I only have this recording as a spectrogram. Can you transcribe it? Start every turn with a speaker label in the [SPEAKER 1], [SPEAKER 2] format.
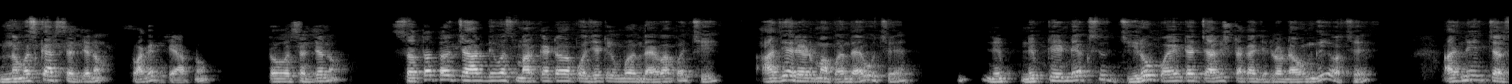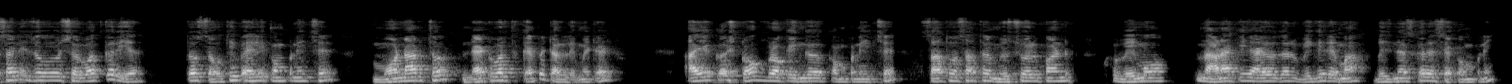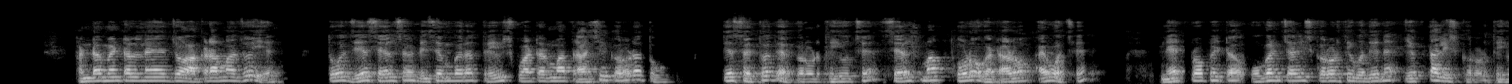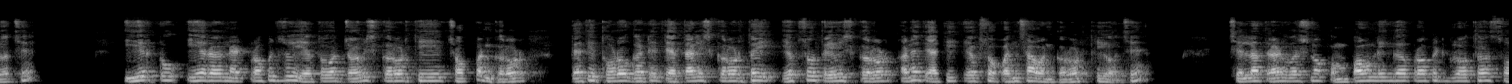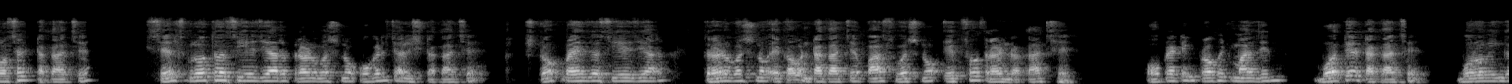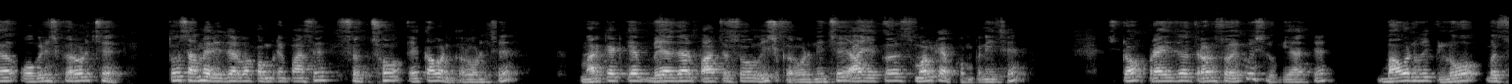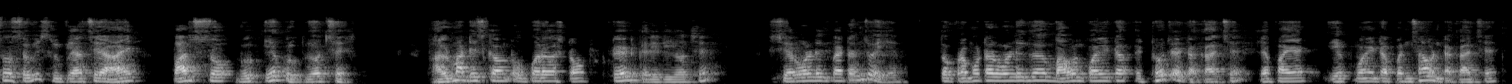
[SPEAKER 1] નમસ્કાર સજ્જનો, સ્વાગત છે આપનું. તો સજ્જનો, સતત ચાર દિવસ માર્કેટ પોઝિટિવ બંધ આવ્યા પછી આજે રેડમાં બંધ આવ્યું છે. નિફ- નિફ્ટી ઇન્ડેક્સ ઝીરો પોઈન્ટ ચાલીસ ટકા જેટલો ડાઉન ગયો છે. આજની ચર્ચાની જો શરૂઆત કરીએ, તો સૌથી પહેલી કંપની છે મોનાર્થ નેટવર્થ કેપિટલ લિમિટેડ. આ એક સ્ટોક બ્રોકિંગ કંપની છે. સાથોસાથ મ્યુચ્યુઅલ ફંડ, વીમો નાણાકીય આયોજન વગેરેમાં બિઝનેસ કરે છે કંપની ફંડામેન્ટલને જો આંકડામાં જોઈએ, તો જે સેલ્સ ડિસેમ્બર ત્રેવીસ ક્વાર્ટરમાં ત્રાસી કરોડ હતું, તે સિત્તોતેર કરોડ થયું છે. સેલ્સમાં થોડો ઘટાડો આવ્યો છે. નેટ પ્રોફિટ ઓગણચાલીસ કરોડથી વધીને એકતાલીસ કરોડ થયો છે. Year to year net profit જોઈએ તો ચોવીસ કરોડથી છપ્પન કરોડ ત્યાંથી થોડો ઘટી તેતાલીસ કરોડ થઈ એકસો ત્રેવીસ કરોડ અને ત્યાંથી એકસો પંચાવન કરોડ થયો છે. છેલ્લા ત્રણ વર્ષનો કમ્પાઉન્ડિંગ પ્રોફિટ ગ્રોથ સોસઠ ટકા છે. સેલ્સ ગ્રોથ સીએજીઆર ત્રણ વર્ષનો ઓગણચાલીસ ટકા છે. સ્ટોક પ્રાઇસ સીએજીઆર ત્રણ વર્ષનો એકાવન ટકા છે. પાંચ વર્ષનો એકસો ત્રણ ટકા છે. ઓપરેટિંગ પ્રોફિટ માર્જિન બોતેર ટકા છે. બોરોવિંગ ઓગણીસ કરોડ છે. તો સામે રિઝર્વ કંપની પાસે છસો એકાવન કરોડ છે. માર્કેટ કેપ બે હજાર પાંચસો વીસ કરોડની છે. આ એક સ્મોલ કેપ કંપની છે. સ્ટોક પ્રાઇસ ત્રણસો એકવીસ રૂપિયા છે. બાવન વીક લો બસો છવ્વીસ રૂપિયા છે. હાઈ પાંચસો એક રૂપિયો છે. હાલમાં ડિસ્કાઉન્ટ ઉપર સ્ટોક ટ્રેડ કરી રહ્યો છે. શેર હોલ્ડિંગ પેટર્ન જોઈએ તો પ્રમોટર હોલ્ડિંગ બાવન પોઈન્ટ અઠ્યોતેર ટકા છે. એફઆઈઆઈ એક પોઈન્ટ પંચાવન ટકા છે.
